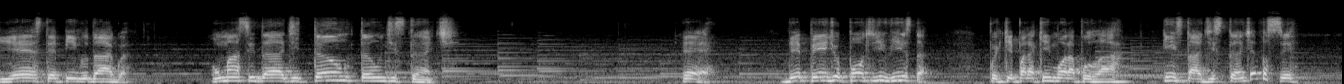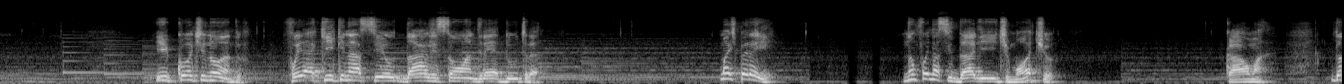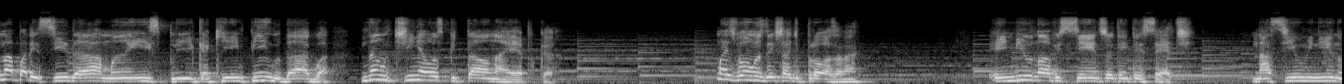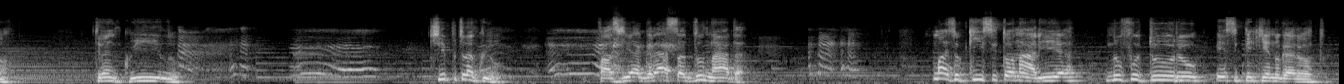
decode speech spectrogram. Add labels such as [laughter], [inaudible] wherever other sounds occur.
E esta é Pingo d'Água, uma cidade tão, tão distante. É, depende do ponto de vista, porque para quem mora por lá, quem está distante é você. E continuando, foi aqui que nasceu Darlison André Dutra. Mas espera aí, não foi na cidade de Timóteo? Calma. Dona Aparecida, a mãe, explica que em Pingo d'Água não tinha hospital na época. Mas vamos deixar de prosa, né? Em 1987, nascia um menino, tranquilo. Tipo tranquilo. Fazia graça do nada. Mas o que se tornaria no futuro esse pequeno garoto?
